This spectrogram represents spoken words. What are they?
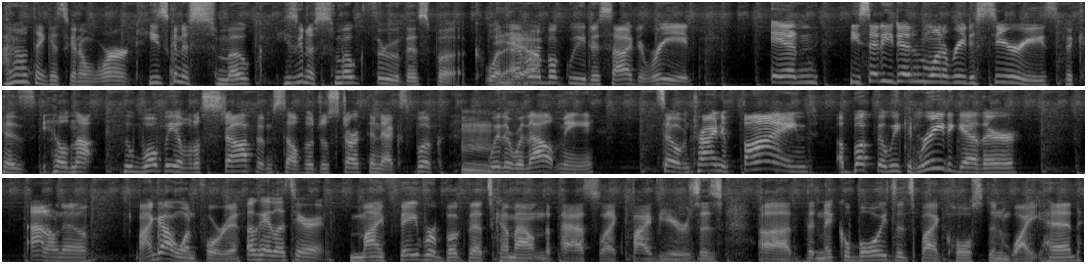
I don't think it's gonna work. He's gonna smoke. He's gonna smoke through this book, whatever Yeah. book we decide to read. And he said he didn't want to read a series because he'll not, he won't be able to stop himself. He'll just start the next book Mm. with or without me. So I'm trying to find a book that we can read together. I don't know. I got one for you. Okay, let's hear it. My favorite book that's come out in the past like five years is uh, The Nickel Boys. It's by Colson Whitehead.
